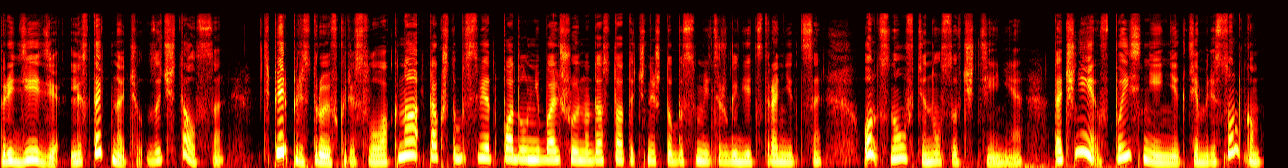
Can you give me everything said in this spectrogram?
при деде листать начал, зачитался. Теперь, пристроив кресло окна, так, чтобы свет падал небольшой, но достаточный, чтобы суметь разглядеть страницы, он снова втянулся в чтение. Точнее, в пояснение к тем рисункам,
